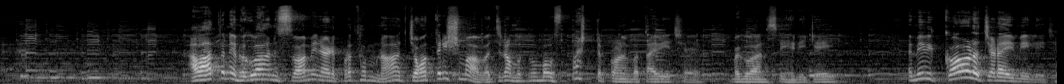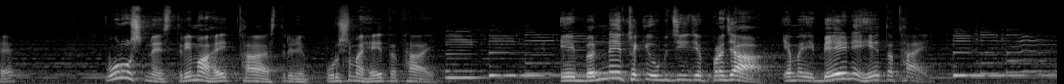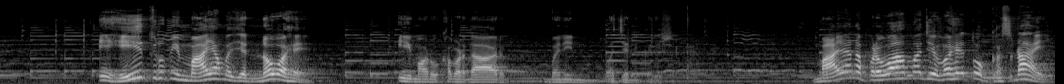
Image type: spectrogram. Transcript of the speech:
આ વાતને ભગવાન સ્વામિનારાયણ પ્રથમના ચોત્રીસમાં વચનામૃતમાં બહુ સ્પષ્ટપણે બતાવી છે. ભગવાન શ્રી હરિ કે એમ એવી કળ ચડાઈ મેલી છે. પુરુષને સ્ત્રીમાં હેત થાય, સ્ત્રીને પુરુષમાં હેત થાય. એ બંને થકી ઉપજી જે પ્રજા, એમાં એ બે ને હેત થાય. એ હેતરૂપી માયામાં જે ન વહે એ મારું ખબરદાર બનીને ભજન કરી શકે છે. માયાના પ્રવાહમાં જે વહે તો ઘસડાય,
